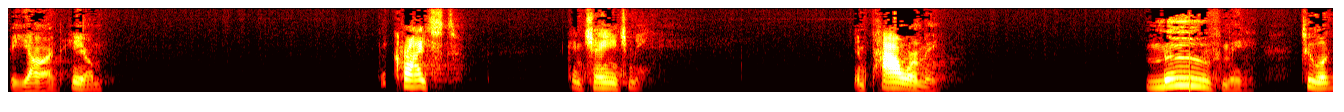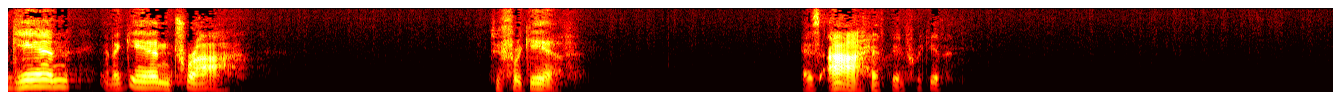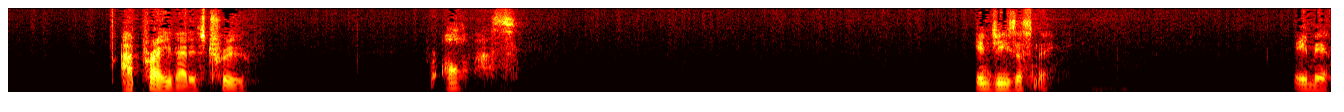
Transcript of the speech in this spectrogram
beyond him. That Christ can change me, empower me, move me to again and again try to forgive as I have been forgiven. I pray that is true for all of us. In Jesus' name, amen.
